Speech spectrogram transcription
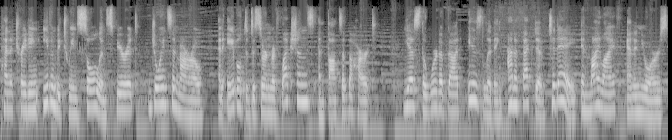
penetrating even between soul and spirit, joints and marrow, and able to discern reflections and thoughts of the heart. Yes, the Word of God is living and effective today in my life and in yours.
